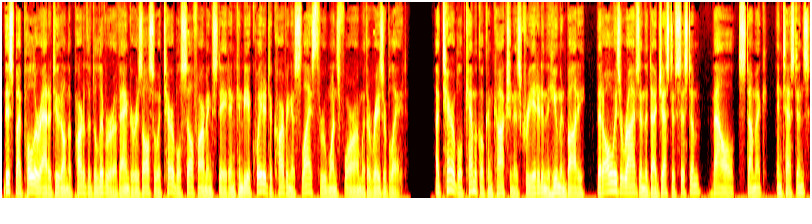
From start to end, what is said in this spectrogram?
This bipolar attitude on the part of the deliverer of anger is also a terrible self harming state and can be equated to carving a slice through one's forearm with a razor blade. A terrible chemical concoction is created in the human body that always arrives in the digestive system, bowel, stomach, intestines,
